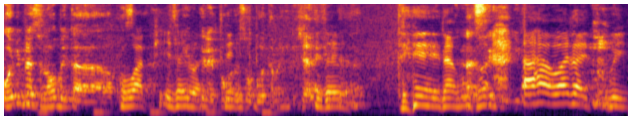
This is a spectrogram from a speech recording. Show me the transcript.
oyebi place na obeta wapi ezali wapi ezali ah wana oui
